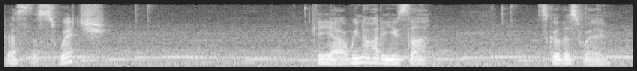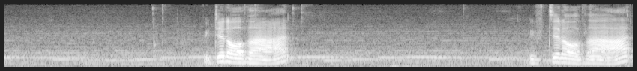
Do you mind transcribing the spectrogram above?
Press the switch. Okay, yeah, we know how to use that. Let's go this way. We did all that. We've did all that.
